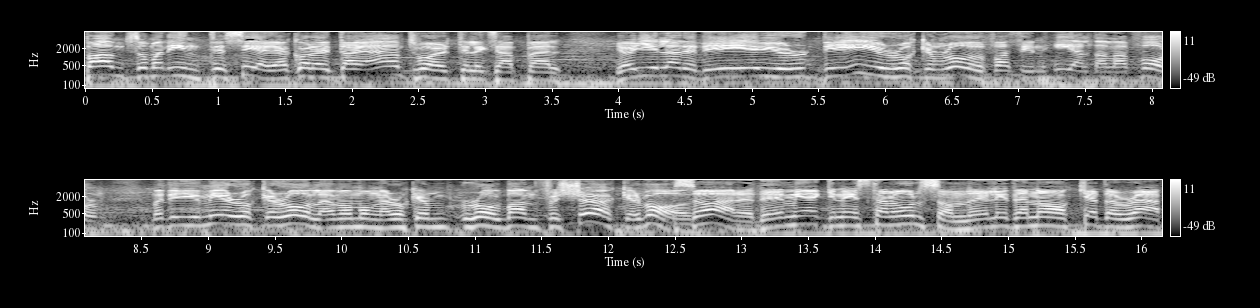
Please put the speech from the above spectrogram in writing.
band som man inte ser. Jag kollar ju Die Antwoord till exempel. Jag gillar det. Det är ju, det är ju rock'n'roll fast i en helt annan form. Men det är ju mer rock'n'roll än vad många rock'n'roll-band försöker vara. Så är det. Det är mer Gnistan Olsson. Det är lite naket och rap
